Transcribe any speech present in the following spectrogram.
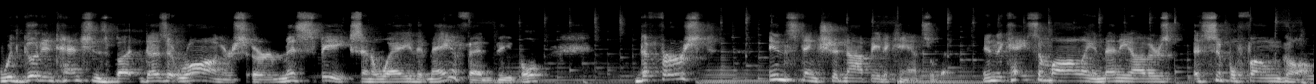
with good intentions but does it wrong or, or misspeaks in a way that may offend people. The first instinct should not be to cancel them. In the case of Molly and many others, a simple phone call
